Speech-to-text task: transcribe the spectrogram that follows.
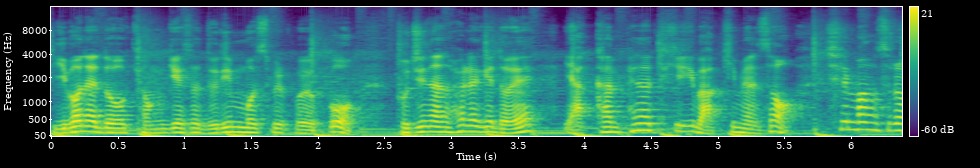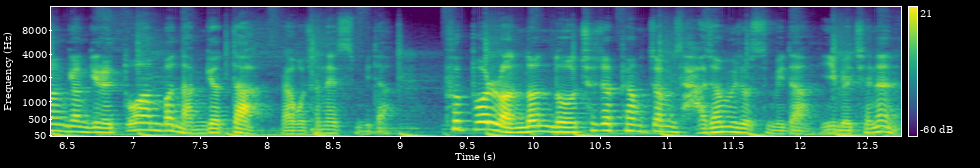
이번에도 경기에서 느린 모습을 보였고 부진한 활약에 더해 약한 페널티킥이 막히면서 실망스러운 경기를 또 한 번 남겼다 라고 전했습니다. 풋볼 런던도 최저 평점 4점을 줬습니다. 이 매체는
